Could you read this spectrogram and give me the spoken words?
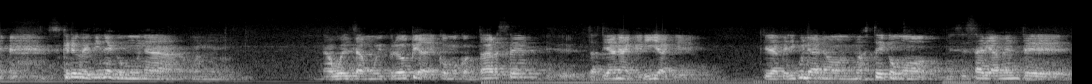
Creo que tiene como una, un- una vuelta muy propia de cómo contarse. Eh, Tatiana quería que, que la película no, no esté como necesariamente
